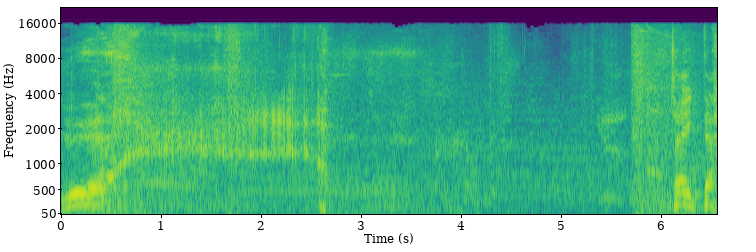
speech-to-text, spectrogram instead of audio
Yeah. Take that.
